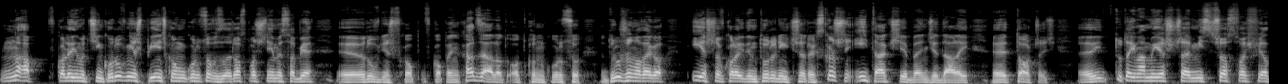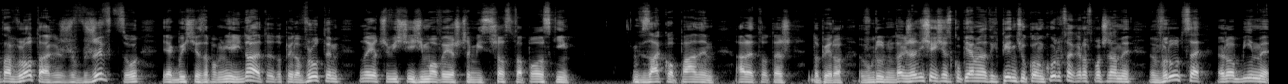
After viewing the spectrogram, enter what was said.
No a w kolejnym odcinku również pięć konkursów rozpoczniemy sobie e, również w, Kop- w Kopenhadze, ale od, od konkursu drużynowego i jeszcze w kolejnym turniej czterech skoczni i tak się będzie dalej e, toczyć. I tutaj mamy jeszcze Mistrzostwa Świata w lotach w Żywcu, jakbyście zapomnieli, no ale to dopiero w lutym, no i oczywiście zimowe jeszcze Mistrzostwa Polski w Zakopanym, ale to też dopiero w grudniu. Także dzisiaj się skupiamy na tych pięciu konkursach, rozpoczynamy wrócę, robimy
